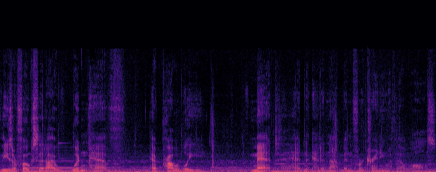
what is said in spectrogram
These are folks that I wouldn't have have probably met had, had it not been for Training Without Walls.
